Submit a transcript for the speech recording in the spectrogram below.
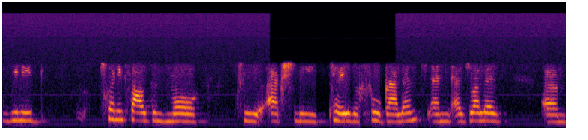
we need 20,000 more to actually pay the full balance and as well as um,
